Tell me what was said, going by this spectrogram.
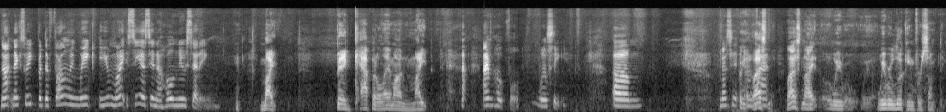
not next week, but the following week, you might see us in a whole new setting. might. Big capital M on might. I'm hopeful. We'll see. Um, that's it. Okay, last that. last night we we were looking for something.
